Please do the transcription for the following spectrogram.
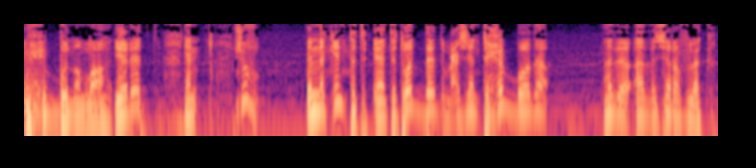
يحبنا الله. يا ريت يعني شوف إنك أنت يعني تتودد عشان تحبه هذا هذا هذا شرف لك.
